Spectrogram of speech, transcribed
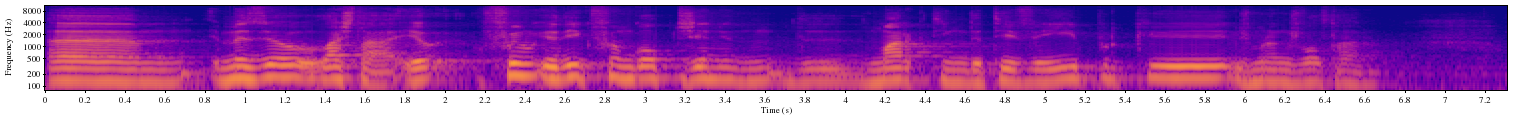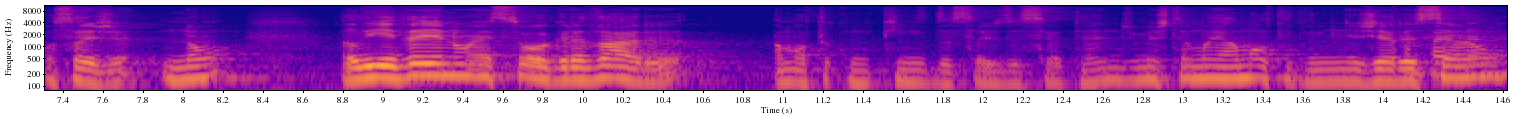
Ahm, mas eu, lá está, eu, foi, eu digo que foi um golpe de gênio de, de marketing da TVI porque os morangos voltaram. Ou seja, não, ali a ideia não é só agradar à malta com 15, 16, 17 anos, mas também à malta da minha geração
